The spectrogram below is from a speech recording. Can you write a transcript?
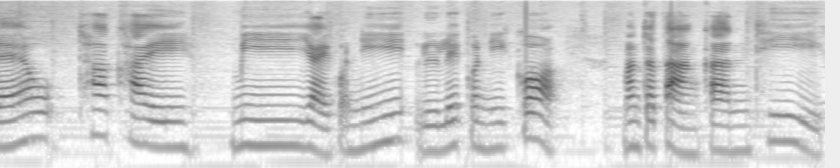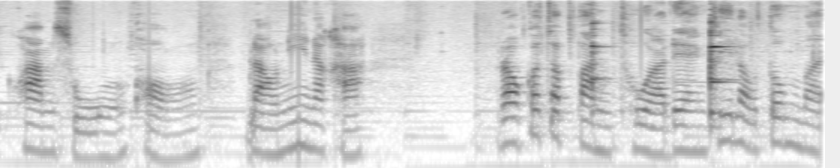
แล้วถ้าใครมีใหญ่กว่านี้หรือเล็กกว่านี้ก็มันจะต่างกันที่ความสูงของเบรานี่นะคะ เราก็จะปั่นถั่วแดงที่เราต้มไว้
